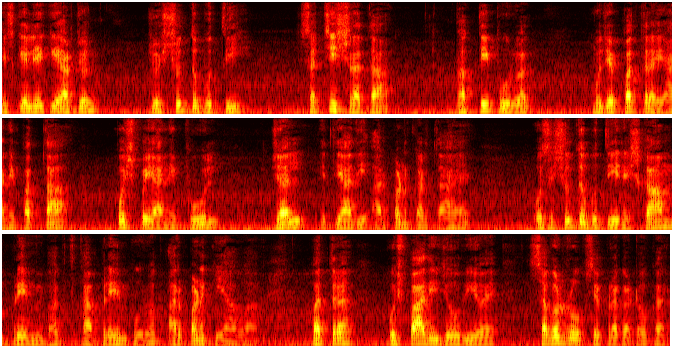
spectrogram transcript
इसके लिए कि अर्जुन, जो शुद्ध बुद्धि, सच्ची श्रद्धा, भक्तिपूर्वक मुझे पत्र यानी पत्ता, पुष्प यानी फूल, जल इत्यादि अर्पण करता है, उस शुद्ध बुद्धि, निष्काम प्रेमी भक्त का प्रेम पूर्वक अर्पण किया हुआ पत्र पुष्पादि जो भी है सगुण रूप से प्रकट होकर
